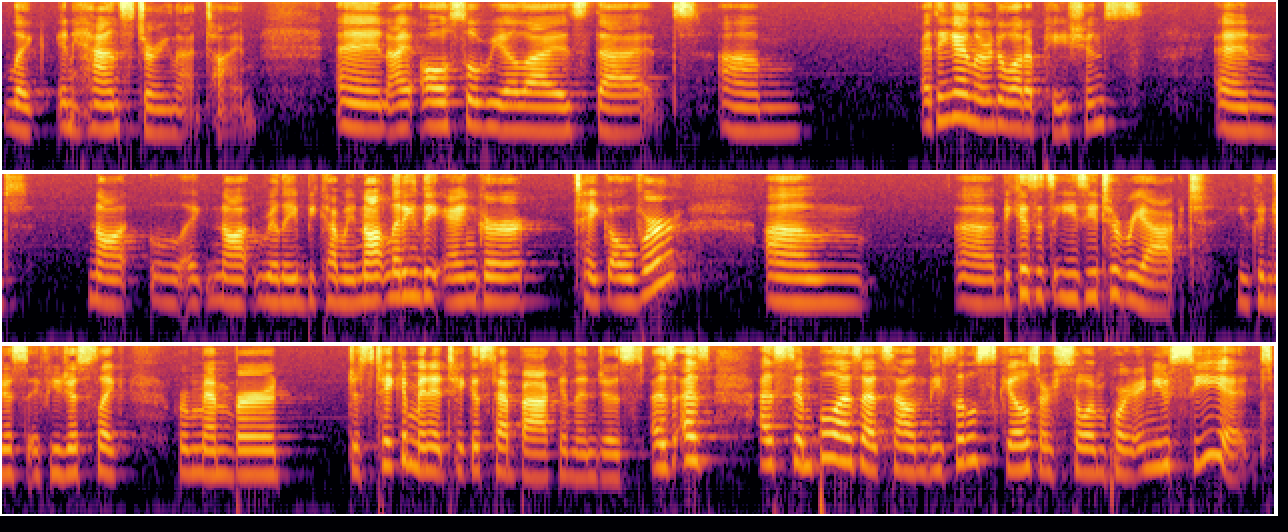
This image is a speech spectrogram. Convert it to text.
like enhanced during that time. And I also realized that um, I think I learned a lot of patience and not like not really becoming not letting the anger take over. Um, uh, because it's easy to react. You can just if you just like remember just take a minute, take a step back, and then just as as as simple as that sound, these little skills are so important, and you see it.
